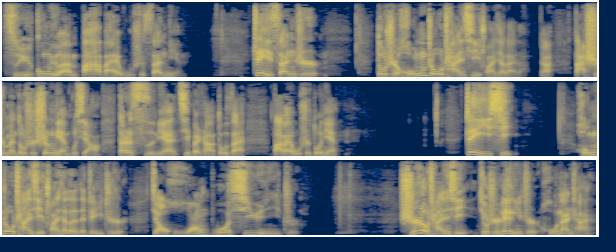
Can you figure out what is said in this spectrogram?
死于公元八百五十三年。这三支都是洪州禅系传下来的啊，大师们都是生年不详，但是死年基本上都在八百五十多年。这一系，洪州禅系传下来的这一支叫黄波西运一支。石头禅系就是另一支湖南禅，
